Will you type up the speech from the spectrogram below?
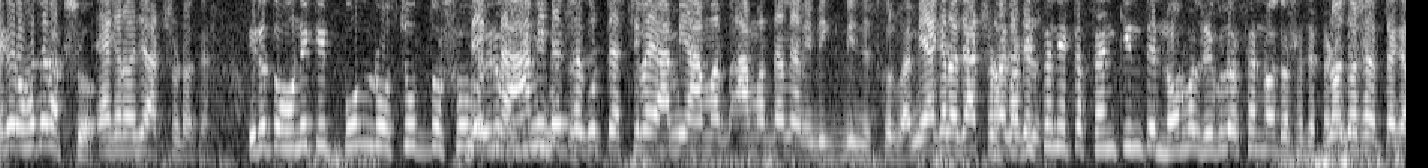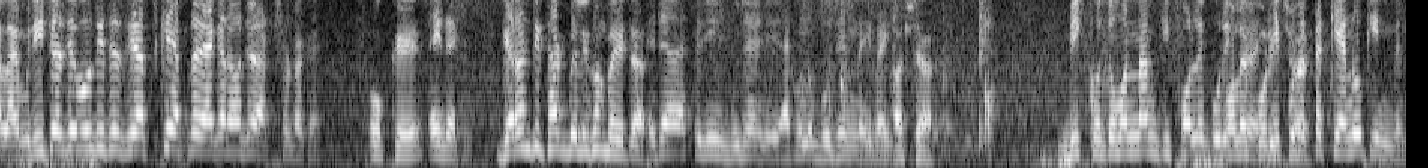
এগারো হাজার আটশো? এগারো হাজার আটশো টাকা। এটা তো অনেকে পনেরো চোদ্দ ষোলো আমি ব্যবসা করতে আসছি ভাই আমি আমার আমার দামে আমি বিজনেস করব। আমি এগারো হাজার আটশো টাকা পাকিস্তানি একটা ফ্যান কিনতে নরমাল রেগুলার ফ্যান নয় দশ হাজার টাকা নয় দশ হাজার টাকা লাগে। আমি রিচার্জেবল দিতেছি আজকে আপনার এগারো হাজার আটশো টাকায়। ওকে এই দেখেন। গ্যারান্টি থাকবে লিখুন ভাই এটা? এটা একটা জিনিস এখনও বুঝেন নাই ভাই। আচ্ছা। বৃক্ষ তোমার নাম কি? ফলে পরিচয়? এই প্রোডাক্টটা কেন কিনবেন?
